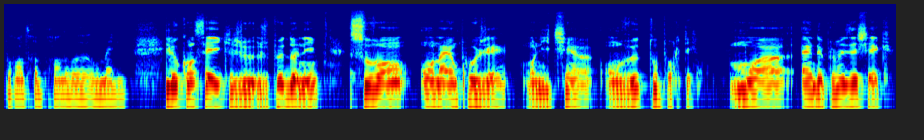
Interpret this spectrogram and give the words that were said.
pour entreprendre au Mali Le conseil que je, peux donner, souvent on a un projet, on y tient, on veut tout porter. Moi, un des premiers échecs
